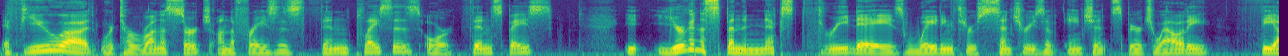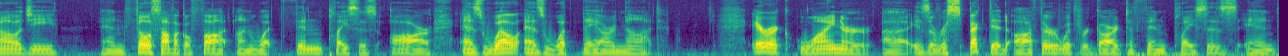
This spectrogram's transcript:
If you uh, were to run a search on the phrases thin places or thin space, you're going to spend the next three days wading through centuries of ancient spirituality, theology, and philosophical thought on what thin places are, as well as what they are not. Eric Weiner uh, is a respected author with regard to thin places, and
